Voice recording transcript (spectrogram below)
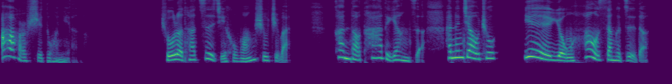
二十多年了。除了他自己和王叔之外。看到他的样子，还能叫出叶永浩三个字的，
